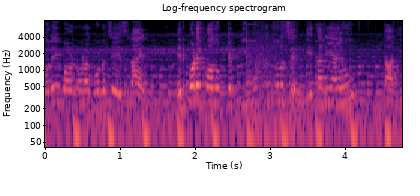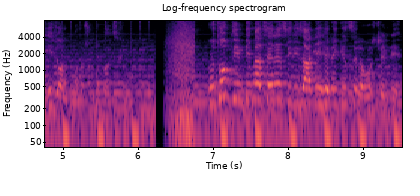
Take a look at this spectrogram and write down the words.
বলেই বর্ণনা করেছে ইসরায়েল। এরপরে পদক্ষেপ কি করতে চলেছেন নেতানিয়াহু, তা নিয়ে জল্পনা শুরু হয়েছে। প্রথম তিনটি ম্যাচ হেরে সিরিজ আগে হেরে গিয়েছিল ওয়েস্ট ইন্ডিজ।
